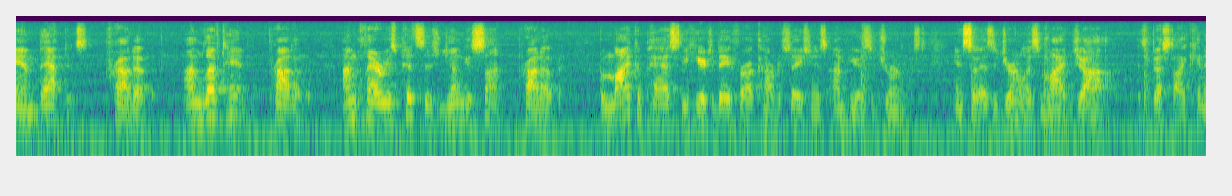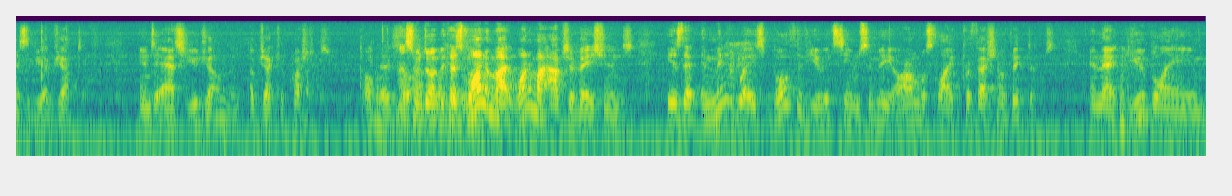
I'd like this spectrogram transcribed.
am Baptist, proud of it. I'm left-handed, proud of it. I'm Clarice Pitts' youngest son, proud of it. But my capacity here today for our conversation is I'm here as a journalist. And so as a journalist, my job, as best I can, is to be objective and to ask you gentlemen objective questions. Okay. So, That's what I'm doing okay, because so- one of my one of my observations is that in many ways both of you, it seems to me, are almost like professional victims, and that you blame,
